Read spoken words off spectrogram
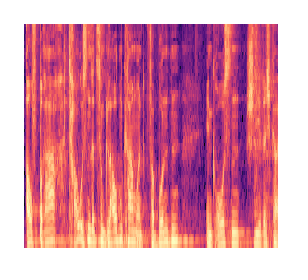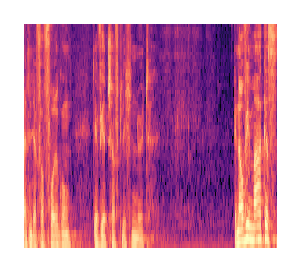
aufbrach, Tausende zum Glauben kamen und verbunden in großen Schwierigkeiten der Verfolgung, der wirtschaftlichen Nöte. Genau wie Mark es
